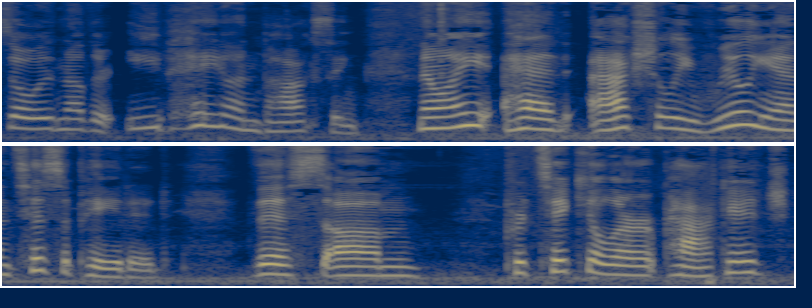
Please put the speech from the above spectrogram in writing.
So another eBay unboxing. Now I had actually really anticipated this um, particular package.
